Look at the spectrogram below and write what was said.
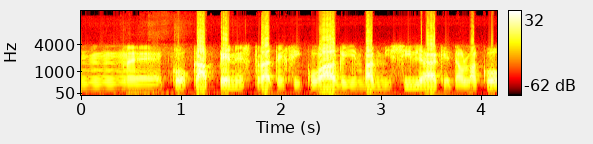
e, kokapen estrategikoa, gehien bat misilak eta holako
